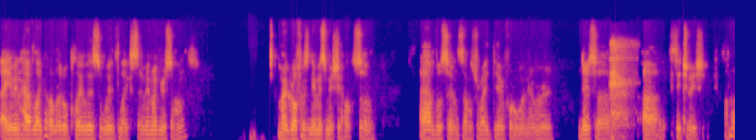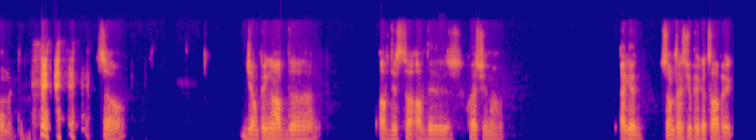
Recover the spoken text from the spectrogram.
I even have like a little playlist with like seven of your songs. My girlfriend's name is Michelle, so I have those seven songs right there for whenever there's a, a situation, a moment. so jumping off the of this of this question, uh, again, sometimes you pick a topic,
